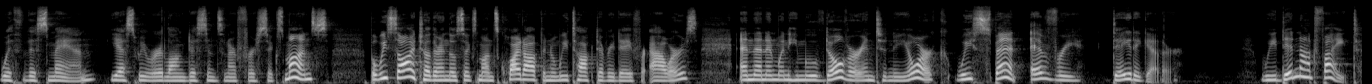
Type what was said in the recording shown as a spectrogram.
with this man. Yes, we were long distance in our first six months, but we saw each other in those six months quite often and we talked every day for hours. And then and when he moved over into New York, we spent every day together. We did not fight.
